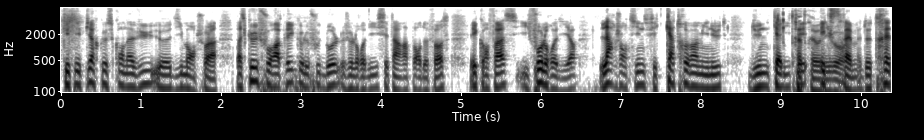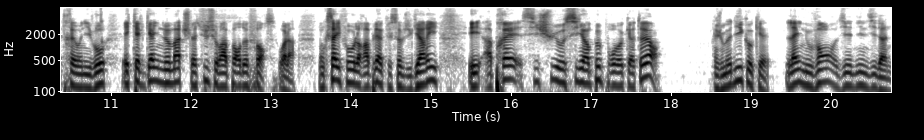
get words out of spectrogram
qui étaient pires que ce qu'on a vu euh, dimanche. Voilà. Parce qu'il faut rappeler que le football, je le redis, c'est un rapport de force et qu'en face, il faut le redire, l'Argentine fait 80 minutes d'une qualité extrême, de très très haut niveau et qu'elle gagne le match là-dessus sur le rapport de force. Voilà. Donc ça, il faut le rappeler à Christophe Dugarry. Et après, si je suis aussi un peu provocateur, je me dis qu'ok, là, il nous vend Zinedine Zidane.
